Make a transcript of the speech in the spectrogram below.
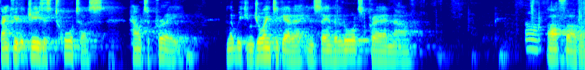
Thank you that Jesus taught us how to pray and that we can join together in saying the Lord's Prayer now. Oh. Our Father,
